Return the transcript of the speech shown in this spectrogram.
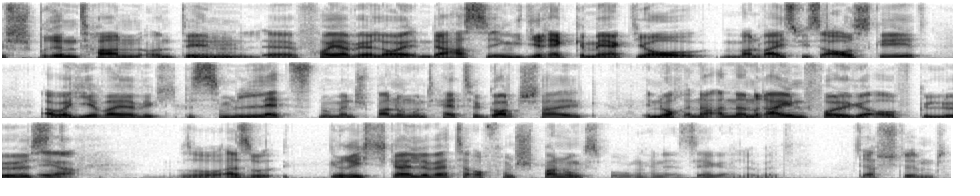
Sprintern und den äh, Feuerwehrleuten, da hast du irgendwie direkt gemerkt, yo, man weiß, wie es ausgeht. Aber hier war ja wirklich bis zum letzten Moment Spannung und hätte Gottschalk in noch in einer anderen Reihenfolge aufgelöst. Ja, So, also eine richtig geile Wette, auch vom Spannungsbogen her eine sehr geile Wette. das stimmt.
